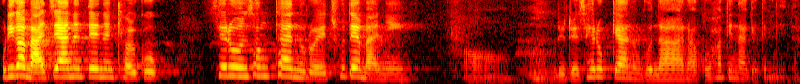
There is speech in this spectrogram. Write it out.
우리가 맞이하는 때는 결국 새로운 성탄으로의 초대만이 어, 우리를 새롭게 하는구나라고 확인하게 됩니다.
